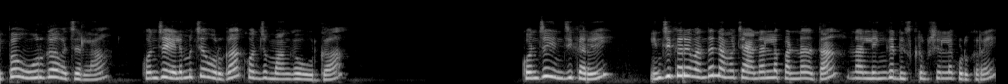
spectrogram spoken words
இப்போ ஊறுகாய் வச்சிடலாம் கொஞ்சம் எலுமிச்சை ஊறுகாய் கொஞ்சம் மாங்காய் ஊறுகாய் கொஞ்சம் இஞ்சி கறி. இஞ்சி கறி வந்து நம்ம சேனலில் பண்ணது தான். நான் லிங்க் டிஸ்கிரிப்ஷனில் கொடுக்குறேன்.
